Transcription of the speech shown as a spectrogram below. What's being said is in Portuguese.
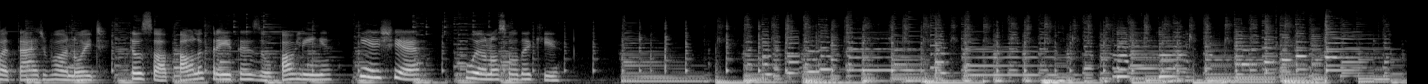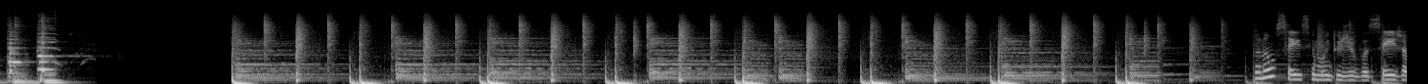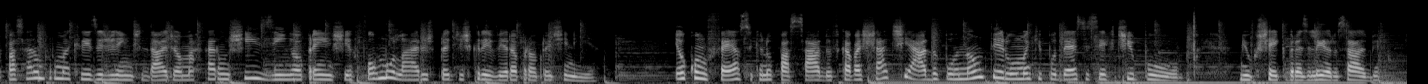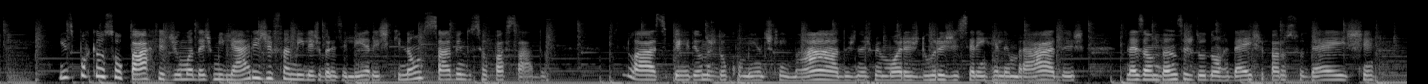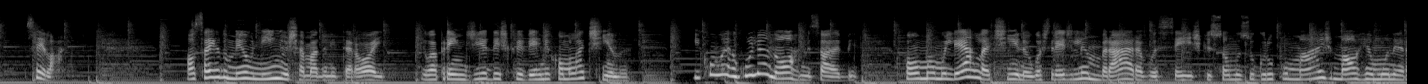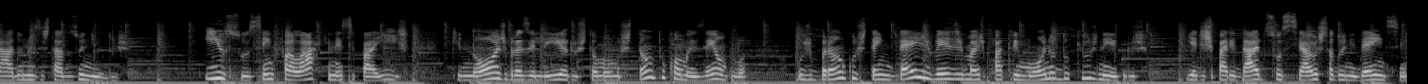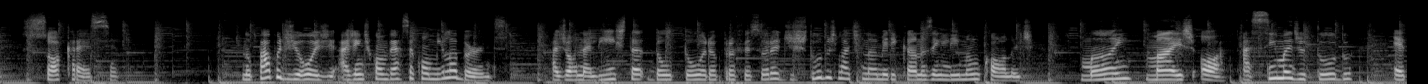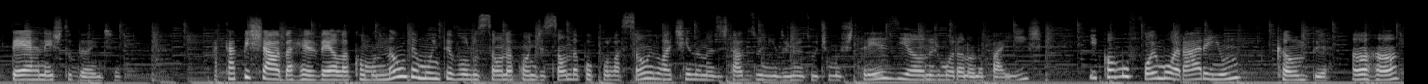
boa tarde, boa noite. Eu sou a Paula Freitas, ou Paulinha, e este é o Eu Não Sou Daqui. Se muitos de vocês já passaram por uma crise de identidade ao marcar um xizinho ao preencher formulários para descrever a própria etnia. Eu confesso que no passado eu ficava chateada por não ter uma que pudesse ser tipo milkshake brasileiro, sabe? Isso porque eu sou parte de uma das milhares de famílias brasileiras que não sabem do seu passado. Sei lá, se perdeu nos documentos queimados, nas memórias duras de serem relembradas, nas andanças do Nordeste para o Sudeste, sei lá. Ao sair do meu ninho chamado Niterói, eu aprendi a descrever-me como latina. E com um orgulho enorme, sabe? Como uma mulher latina, eu gostaria de lembrar a vocês que somos o grupo mais mal remunerado nos Estados Unidos. Isso sem falar que nesse país, que nós brasileiros tomamos tanto como exemplo, os brancos têm 10 vezes mais patrimônio do que os negros, e a disparidade social estadunidense só cresce. No papo de hoje, a gente conversa com Mila Burns, a jornalista, doutora, professora de estudos latino-americanos em Lehman College. Mãe, mas, ó, acima de tudo, eterna estudante. A capixaba revela como não vê muita evolução na condição da população latina nos Estados Unidos nos últimos 13 anos morando no país e como foi morar em um camper. Aham, uhum,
